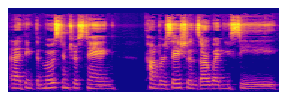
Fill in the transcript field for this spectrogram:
And i think the most interesting conversations are when you see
